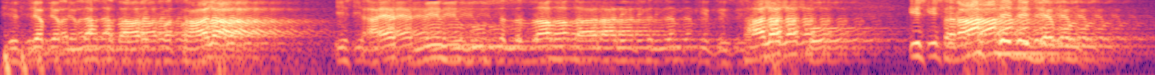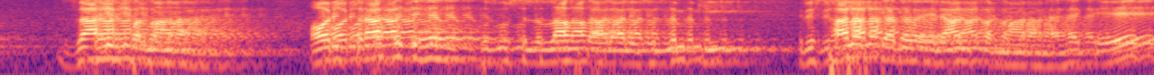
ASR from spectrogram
پھر جب اللہ تبارک و تعالی اس آیت میں حضور صلی اللہ تعالی علیہ وسلم کی رسالت کو اس طرح سے جو ہے وہ ظاہر فرما رہا ہے اور اس طرح سے جو ہے حضور صلی اللہ تعالی علیہ وسلم کی رسالت کا جو اعلان فرما رہا ہے کہ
